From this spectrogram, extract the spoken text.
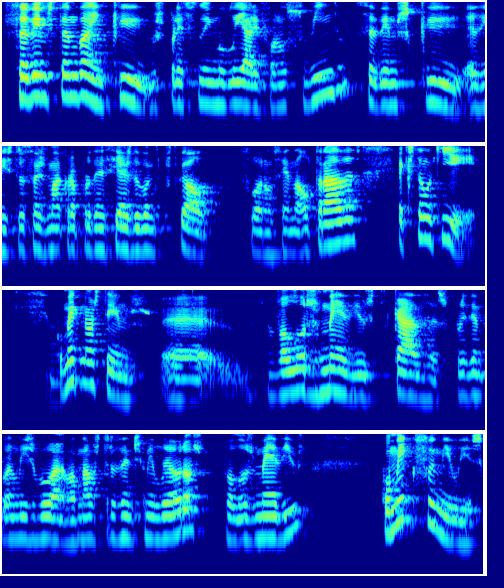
Sabemos também que os preços do imobiliário foram subindo, sabemos que as instruções macroprudenciais do Banco de Portugal foram sendo alteradas. A questão aqui é como é que nós temos uh, valores médios de casas, por exemplo, em Lisboa, a rondar os 300 mil euros, valores médios. Como é que famílias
